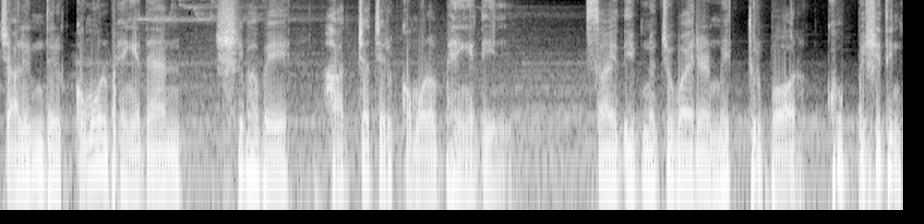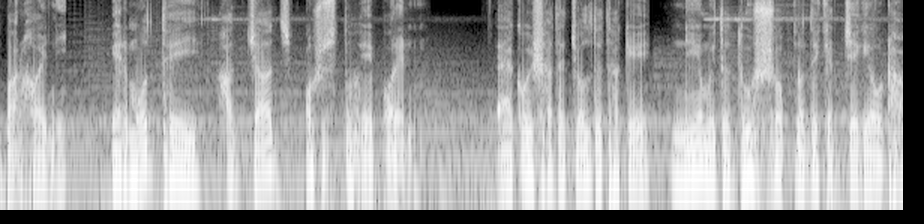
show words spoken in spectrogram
জালিমদের কোমর ভেঙে দেন, সেভাবে হাজ্জাজের কোমরও ভেঙে দিন। সাইদ ইবনে জুবাইরের মৃত্যুর পর খুব বেশি দিন পার হয়নি। এর মধ্যেই হাজ্জাজ অসুস্থ হয়ে পড়েন। একই সাথে চলতে থাকে নিয়মিত দুঃস্বপ্ন দেখে জেগে ওঠা।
